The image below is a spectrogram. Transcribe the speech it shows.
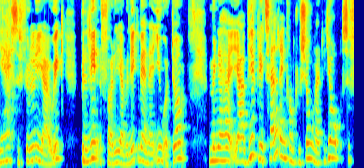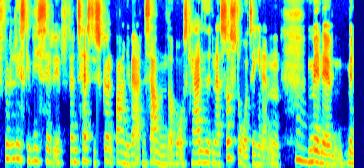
Ja, selvfølgelig. Jeg er jo ikke blind for det. Jeg vil ikke være naiv og dum. Men jeg, jeg har virkelig taget den konklusion, at jo, selvfølgelig skal vi sætte et fantastisk skønt barn i verden sammen, og vores kærlighed den er så stor til hinanden. Mm. Men, øh, men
